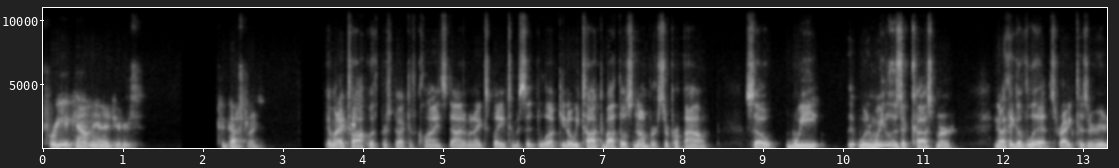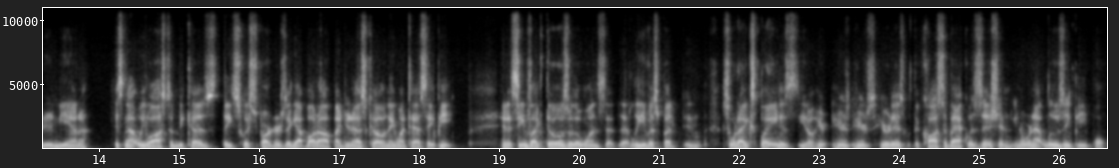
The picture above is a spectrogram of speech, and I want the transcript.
free account managers to customers. And when I talk with prospective clients, Donavan, I explained to them, I said, look, you know, we talked about those numbers, they're profound. So we, when we lose a customer, you know, I think of lids, right? Because they're here in Indiana. It's not we lost them because they switched partners. They got bought out by Genesco and they went to SAP and it seems like those are the ones that, that leave us. But so what I explain is, you know, here here's here's here it is. The cost of acquisition. You know, we're not losing people,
